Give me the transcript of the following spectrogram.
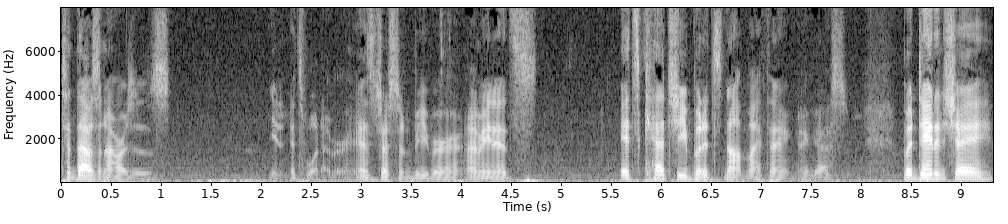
ten thousand hours is. It's whatever. It's Justin Bieber. I mean, it's. It's catchy, but it's not my thing, I guess. But Dan and Shay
